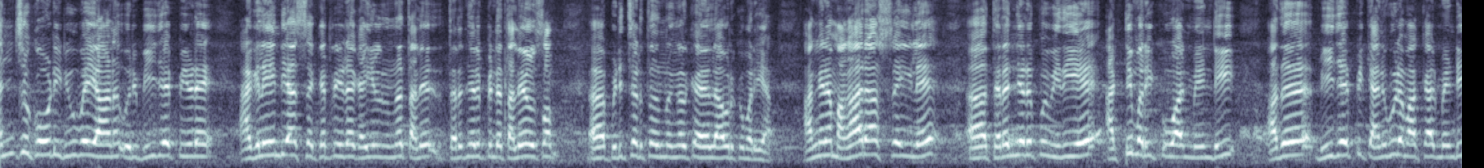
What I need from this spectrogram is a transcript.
അഞ്ച് കോടി രൂപയാണ് ഒരു ബി ജെ പിയുടെ അഖിലേന്ത്യാ സെക്രട്ടറിയുടെ കയ്യിൽ നിന്ന് തലേ തെരഞ്ഞെടുപ്പിന്റെ തലേദിവസം പിടിച്ചെടുത്തതെന്ന് നിങ്ങൾക്ക് എല്ലാവർക്കും അറിയാം. അങ്ങനെ മഹാരാഷ്ട്രയിലെ തെരഞ്ഞെടുപ്പ് വിധിയെ അട്ടിമറിക്കുവാൻ വേണ്ടി അത് ബി ജെ പിക്ക് അനുകൂലമാക്കാൻ വേണ്ടി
